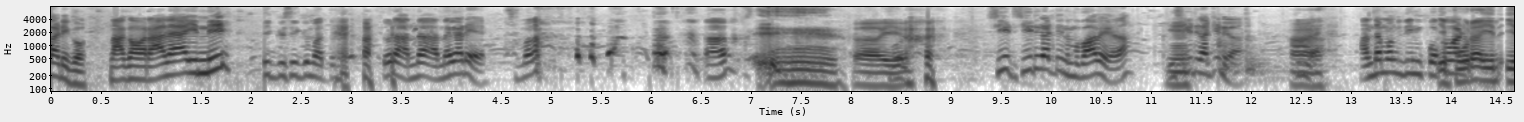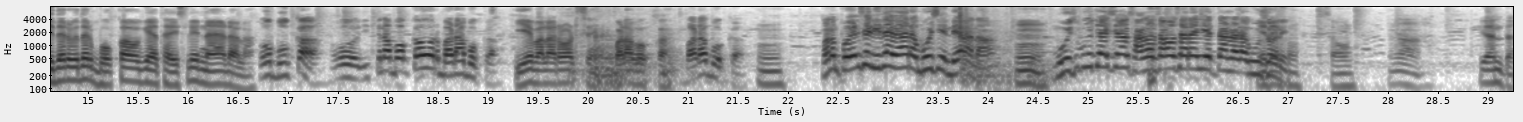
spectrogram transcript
గాడికో. నాకు రాదా అయింది. సిగ్గు సిగ్గు మొత్తం చూడ అంద అందగాడే. అయ్యో సీట్ సీట్ కట్టింది మా బావే కదా ఈ సీట్ కట్టిండుగా అంత ముందు దీనికి ये పొక్క వాడు- पूरा इध- इधर उधर भोक्का हो गया था इसलिए नया डाला ఓ బొక్క ఓ ఇతన బొక్క ఓ బడా బొక్క ये वाला रोड से बड़ा भोक्का బడా బొక్క हम्म మనం పోయినసారి ఇదే గారా మూసింది ఏమన్నా हम्म మూసి మూసి చేసిన సగం సంవత్సరం చేస్తాడు ఆడ ये కూర్చొని देखो साउंड ఆ, ఇదంతా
